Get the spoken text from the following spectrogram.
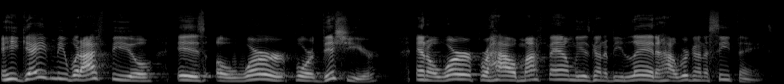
And He gave me what I feel is a word for this year and a word for how my family is going to be led and how we're going to see things.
